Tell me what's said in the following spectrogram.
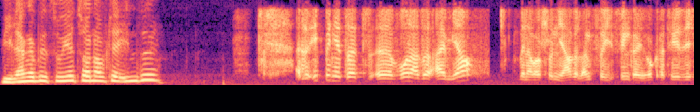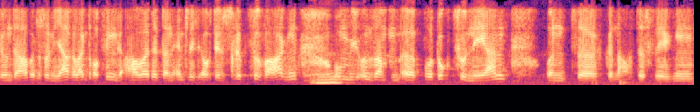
Wie lange bist du jetzt schon auf der Insel? Also ich bin jetzt seit äh, also einem Jahr, bin aber schon jahrelang für Finca Yoga tätig und da habe ich schon jahrelang darauf hingearbeitet, dann endlich auch den Schritt zu wagen, ja. um mich unserem äh, Produkt zu nähern. Und äh, genau, deswegen.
